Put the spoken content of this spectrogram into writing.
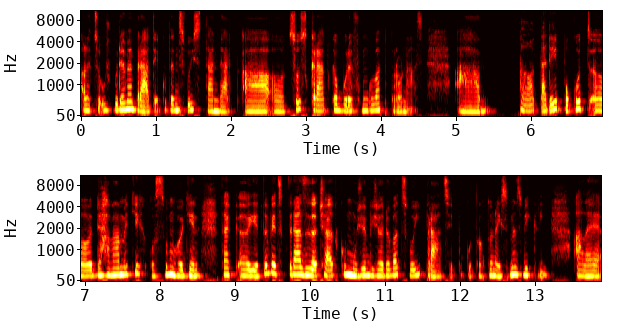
ale co už budeme brát jako ten svůj standard a o, co zkrátka bude fungovat pro nás. A Tady, pokud dáváme těch 8 hodin, tak je to věc, která ze začátku může vyžadovat svoji práci, pokud na to nejsme zvyklí, ale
